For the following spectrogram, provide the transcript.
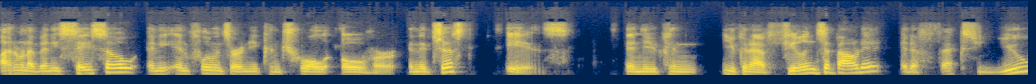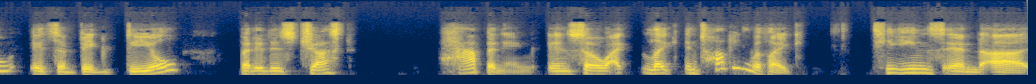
I don't have any say so, any influence or any control over. And it just is. And you can you can have feelings about it. It affects you. It's a big deal, but it is just happening. And so I like in talking with like teens and uh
